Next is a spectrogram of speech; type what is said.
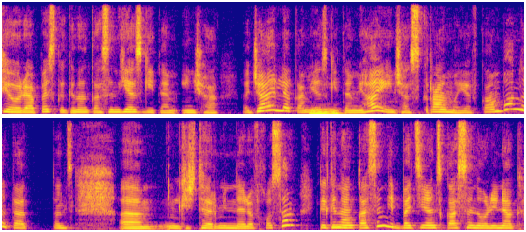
թեորիապես կգնանք ասեն ես գիտեմ ինչա agile-ը կամ ես գիտեմ հա ինչա scrum-ը եւ Kanban-ը դա տենց քիչ տերմիններով խոսեմ կգնանք ասեն բայց իրենց կասեն օրինակ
